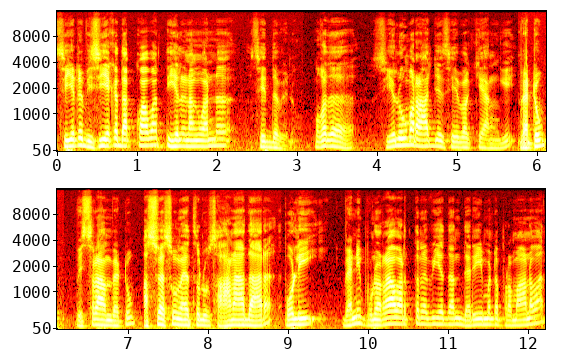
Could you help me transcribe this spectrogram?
121 දක්වාවත් ඉහළ නංවන්න සිද්ධ වෙනවා. මොකද සියලුම රාජ්‍ය සේවකයන්ගේ වැටුප් විශ්‍රාම් වැටුප් අස්වැසුම් ඇතුළු සහනාධාර පොලි වැනි පුනරාවර්තන වියදන් දැරීමට ප්‍රමාණවත්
